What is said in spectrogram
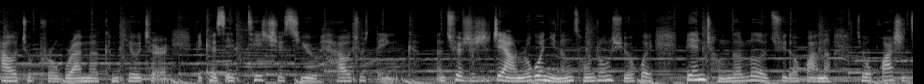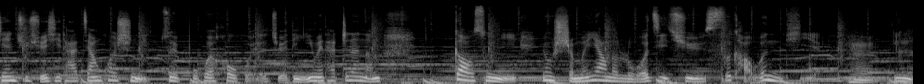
how to program a computer because it teaches you how to think。那确实是这样，如果你能从中学会编程的乐趣的话呢，就花时间去学习它，将会是你最不会后悔的决定，因为它真的能告诉你用什么样的逻辑去思考问题。嗯，嗯，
